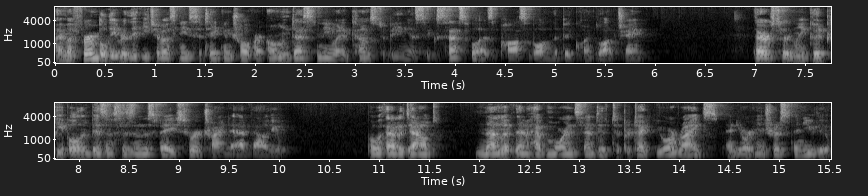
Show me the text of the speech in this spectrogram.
I'm a firm believer that each of us needs to take control of our own destiny when it comes to being as successful as possible on the Bitcoin blockchain. There are certainly good people and businesses in the space who are trying to add value. But without a doubt, None of them have more incentive to protect your rights and your interests than you do.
